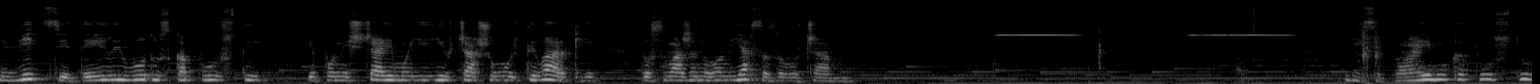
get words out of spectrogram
Відсідили воду з капусти і поміщаємо її в чашу мультиварки до смаженого м'яса з овочами. Висипаємо капусту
